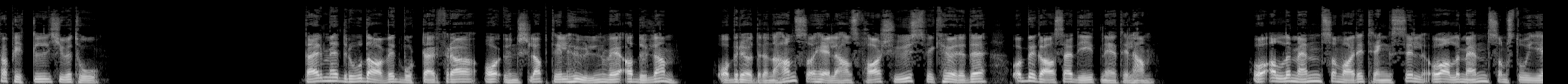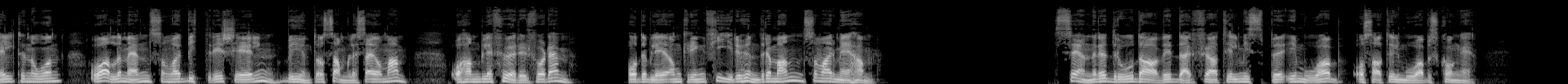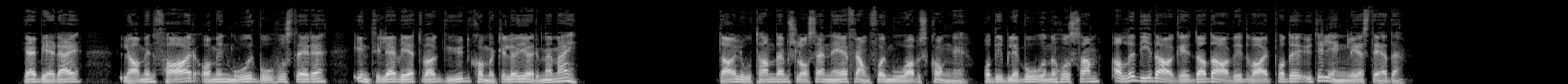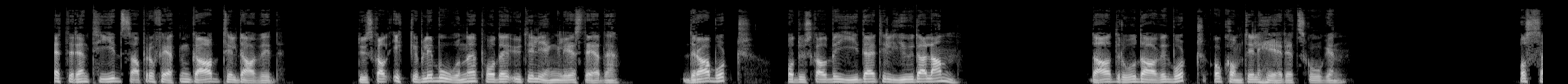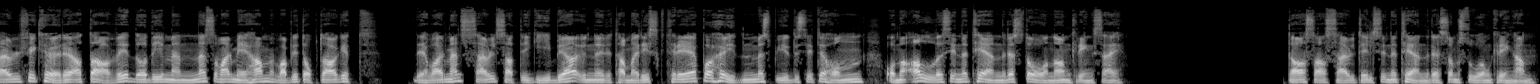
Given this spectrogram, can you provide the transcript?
Kapittel 22 Dermed dro David bort derfra og unnslapp til hulen ved Adullam, og brødrene hans og hele hans fars hus fikk høre det og bega seg dit ned til ham. Og alle menn som var i trengsel, og alle menn som sto i gjeld til noen, og alle menn som var bittre i sjelen, begynte å samle seg om ham, og han ble fører for dem, og det ble omkring 400 mann som var med ham. Senere dro David derfra til Mispe i Moab og sa til Moabs konge, «Jeg ber deg, La min far og min mor bo hos dere, inntil jeg vet hva Gud kommer til å gjøre med meg. Da lot han dem slå seg ned framfor Moabs konge, og de ble boende hos ham alle de dager da David var på det utilgjengelige stedet. Etter en tid sa profeten Gad til David, «Du skal ikke bli boende på det utilgjengelige stedet. Dra bort, og du skal begi deg til Judaland.» Da dro David bort og kom til Heretskogen. Og Saul fikk høre at David og de mennene som var med ham var blitt oppdaget. Det var mens Saul satt i Gibea under tamarisk-treet på høyden med spydet sitt i hånden og med alle sine tenere stående omkring seg. Da sa Saul til sine tenere som sto omkring ham,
